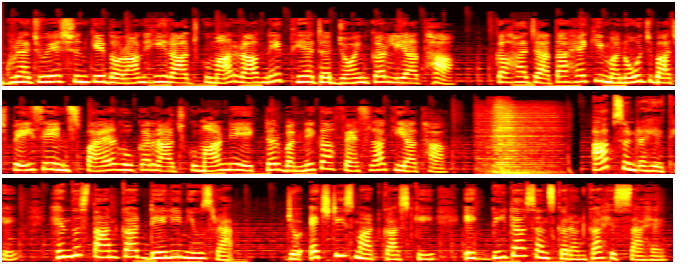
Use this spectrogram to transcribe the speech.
ग्रेजुएशन के दौरान ही राजकुमार राव ने थिएटर ज्वाइन कर लिया था। कहा जाता है कि मनोज बाजपेयी से इंस्पायर होकर राजकुमार ने एक्टर बनने का फैसला किया था। आप सुन रहे थे हिंदुस्तान का डेली न्यूज़ रैप, जो एच टी स्मार्ट कास्ट की एक बीटा संस्करण का हिस्सा है।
